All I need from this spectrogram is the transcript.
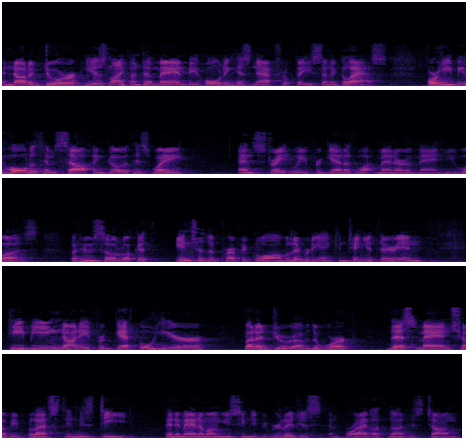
and not a doer, he is like unto a man beholding his natural face in a glass. For he beholdeth himself, and goeth his way, and straightway forgetteth what manner of man he was. But whoso looketh into the perfect law of liberty, and continueth therein, he being not a forgetful hearer, but a doer of the work, this man shall be blessed in his deed. If any man among you seem to be religious, and bridleth not his tongue,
